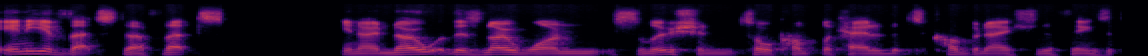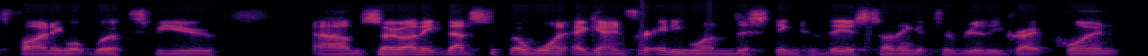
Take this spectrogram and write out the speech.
any of that stuff. That's, you know, no, there's no one solution. It's all complicated. It's a combination of things. It's finding what works for you. Um, so I think that's the one, again, for anyone listening to this, I think it's a really great point.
